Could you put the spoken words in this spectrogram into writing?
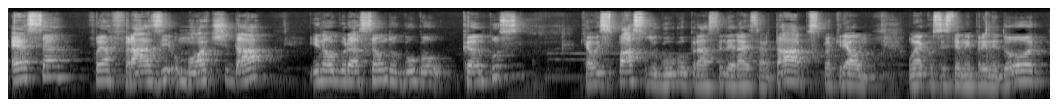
Essa foi a frase, o mote da inauguração do Google Campus, que é o espaço do Google para acelerar startups, para criar um, um, ecossistema empreendedor.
